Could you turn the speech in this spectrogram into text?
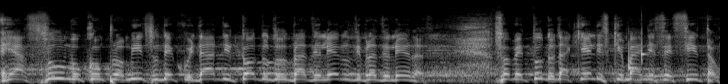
reassumo o compromisso de cuidar de todos os brasileiros e brasileiras, sobretudo daqueles que mais necessitam,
